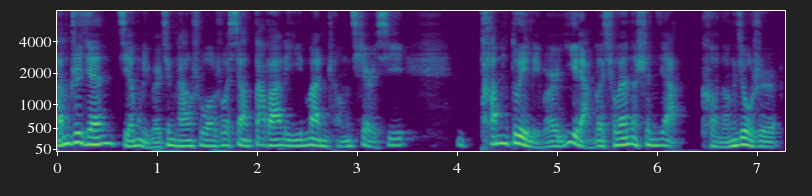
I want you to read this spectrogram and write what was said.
咱们之前节目里边经常说说，像大巴黎、曼城、切尔西，他们队里边一两个球员的身价，可能就是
